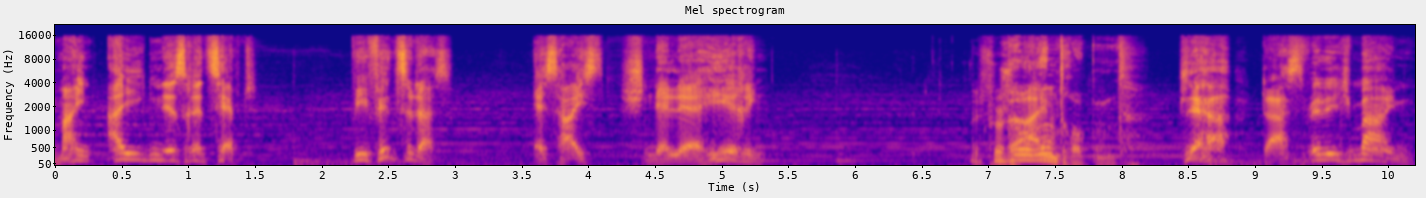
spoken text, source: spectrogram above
mein eigenes Rezept. Wie findest du das? Es heißt schneller Hering. Beeindruckend. Ja, das will ich meinen.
